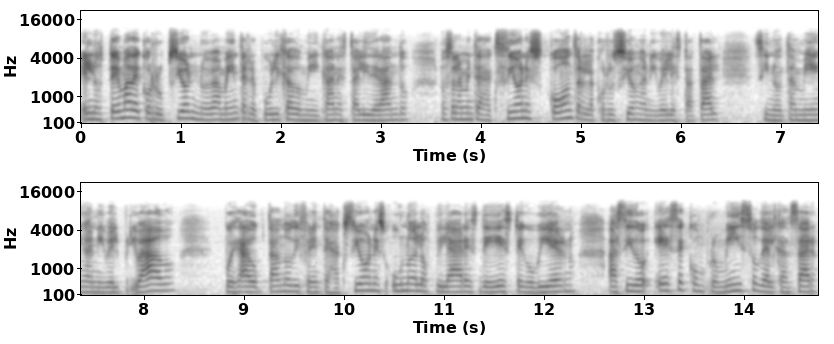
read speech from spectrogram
En los temas de corrupción, nuevamente República Dominicana está liderando no solamente acciones contra la corrupción a nivel estatal, sino también a nivel privado, pues adoptando diferentes acciones. Uno de los pilares de este gobierno ha sido ese compromiso de alcanzar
